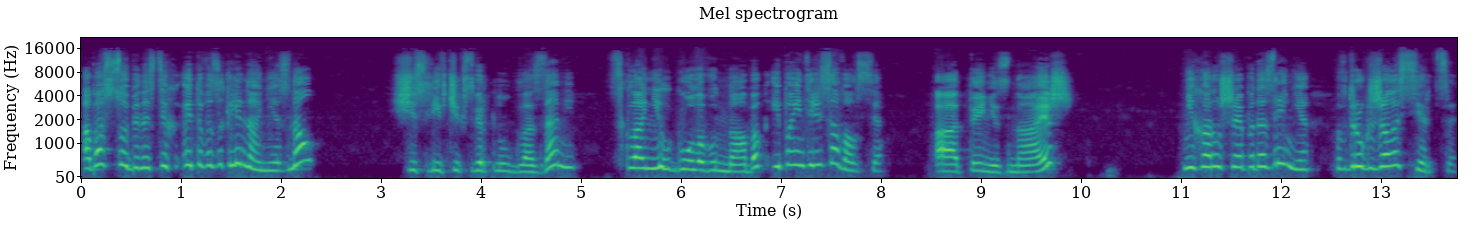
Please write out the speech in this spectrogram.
об особенностях этого заклинания знал? Счастливчик сверкнул глазами, склонил голову на бок и поинтересовался. «А ты не знаешь?» Нехорошее подозрение вдруг сжало сердце.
